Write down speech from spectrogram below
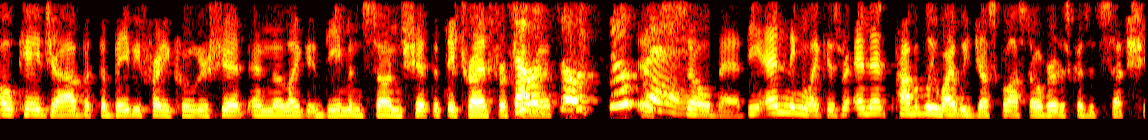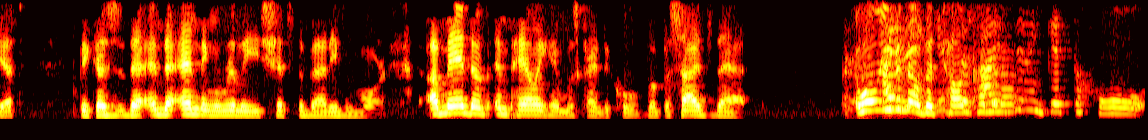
okay job, but the baby Freddy Krueger shit and the like demon son shit that they tried for a few That was minutes. so stupid. It's so bad. The ending, like, is and that's probably why we just glossed over it, is because it's such shit. Because the and the ending really shits the bed even more. Amanda impaling him was kind of cool, but besides that, well, even though the tongue coming I out, I didn't get the whole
